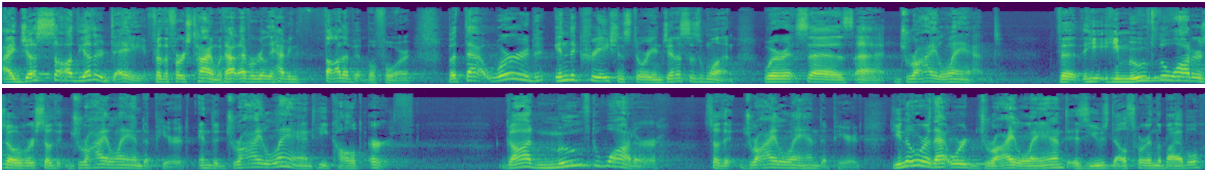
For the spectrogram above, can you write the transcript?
I just saw the other day for the first time without ever really having thought of it before. But that word in the creation story in Genesis 1, where it says uh, dry land, the, he, he moved the waters over so that dry land appeared. And the dry land he called earth. God moved water so that dry land appeared. Do you know where that word dry land is used elsewhere in the Bible?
